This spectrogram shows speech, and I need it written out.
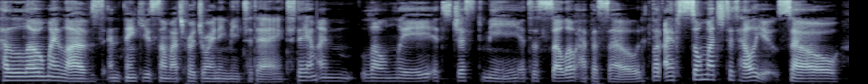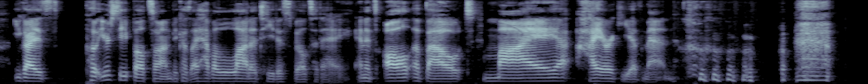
Hello, my loves, and thank you so much for joining me today. Today I'm, I'm lonely. It's just me. It's a solo episode, but I have so much to tell you. So, you guys, put your seatbelts on because I have a lot of tea to spill today. And it's all about my hierarchy of men.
